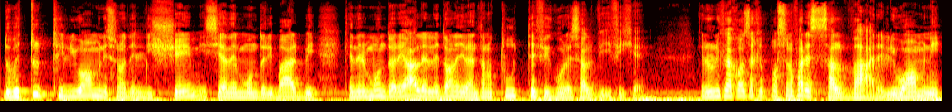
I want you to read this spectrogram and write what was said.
dove tutti gli uomini sono degli scemi, sia nel mondo di Barbie che nel mondo reale, le donne diventano tutte figure salvifiche. E l'unica cosa che possono fare è salvare gli uomini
